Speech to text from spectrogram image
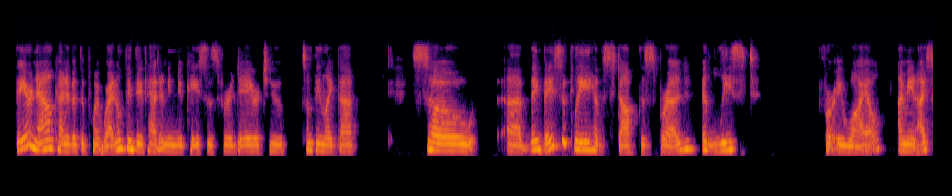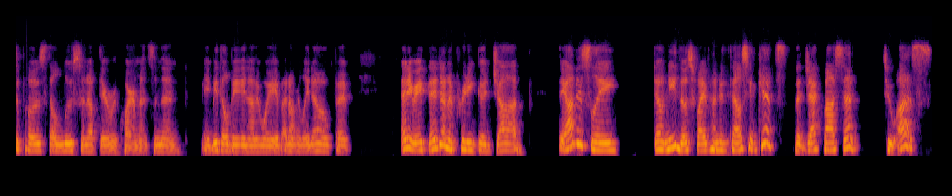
they are now kind of at the point where I don't think they've had any new cases for a day or two, something like that. So uh, they basically have stopped the spread, at least for a while. I mean, I suppose they'll loosen up their requirements and then maybe there'll be another wave. I don't really know. But any rate, they've done a pretty good job. They obviously don't need those 500,000 kits that Jack Ma sent to us.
